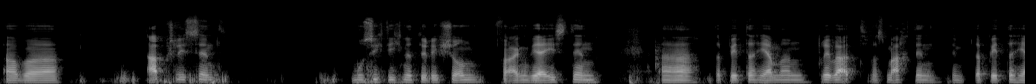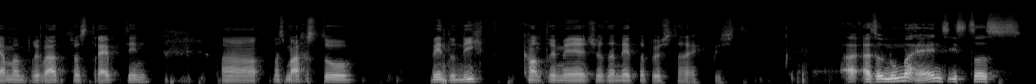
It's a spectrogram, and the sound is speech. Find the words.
aber abschließend muss ich dich natürlich schon fragen, wer ist denn der Peter Hermann privat? Was macht denn der Peter Hermann privat? Was treibt ihn? Äh, was machst du, wenn du nicht Country Manager der NetApp Österreich bist? Also Nummer eins ist das,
